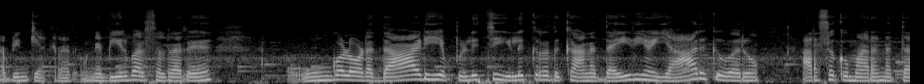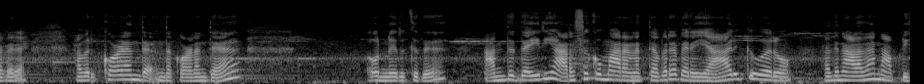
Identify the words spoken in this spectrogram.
அப்படின்னு கேட்குறாரு உன்னை பீர்பால் சொல்கிறாரு உங்களோட தாடியை பிடிச்சி இழுக்கிறதுக்கான தைரியம் யாருக்கு வரும்? அரசகுமாரனை தவிர அவர் குழந்த அந்த குழந்த ஒன்று இருக்குது. அந்த தைரியம் அரசகுமாரனை தவிர வேறு யாருக்கு வரும்? அதனால தான் நான் அப்படி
